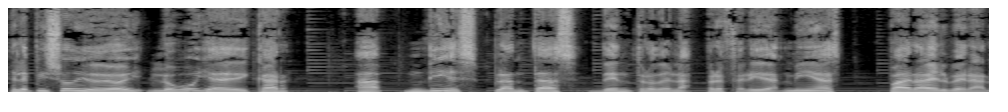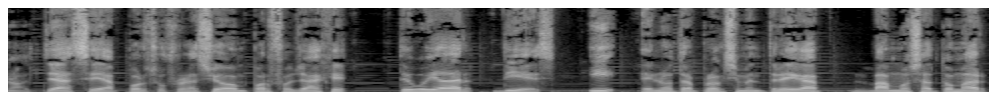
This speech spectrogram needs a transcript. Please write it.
El episodio de hoy lo voy a dedicar a 10 plantas dentro de las preferidas mías para el verano, ya sea por su floración, por follaje, te voy a dar 10 y en otra próxima entrega vamos a tomar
